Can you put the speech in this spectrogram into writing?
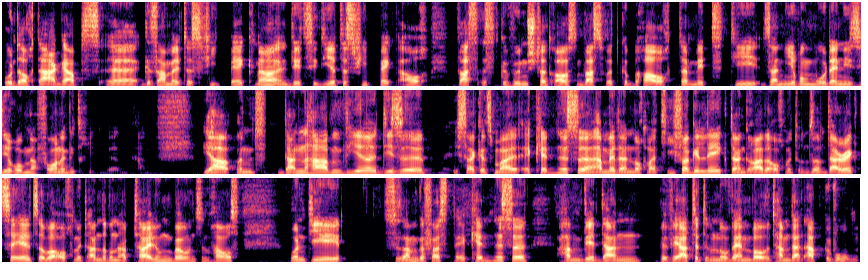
Und auch da gab es äh, gesammeltes Feedback, ne? dezidiertes Feedback auch. Was ist gewünscht da draußen? Was wird gebraucht, damit die Sanierung, Modernisierung nach vorne getrieben werden kann? Ja, und dann haben wir diese, ich sage jetzt mal, Erkenntnisse, haben wir dann noch mal tiefer gelegt, dann gerade auch mit unserem Direct Sales, aber auch mit anderen Abteilungen bei uns im Haus. Und die zusammengefassten Erkenntnisse haben wir dann bewertet im November und haben dann abgewogen,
